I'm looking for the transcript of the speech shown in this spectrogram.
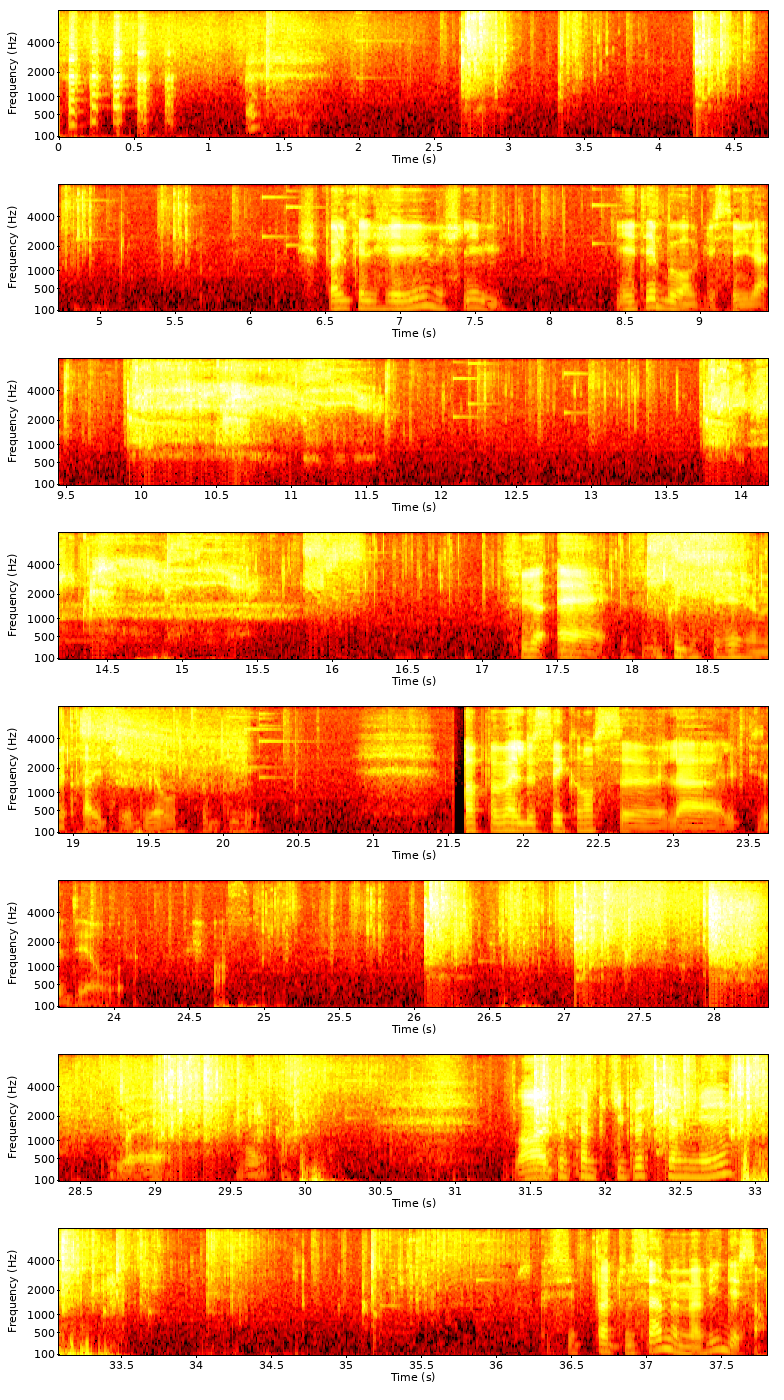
Je sais pas lequel j'ai vu, mais je l'ai vu. Il était beau en plus celui-là. Celui-là, eh, le coup du CD, je le mettrai à l'épisode 0, c'est obligé. Pas mal de séquences euh, là, l'épisode 0. Bon, on va peut-être un petit peu se calmer. Parce que c'est pas tout ça, mais ma vie descend.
